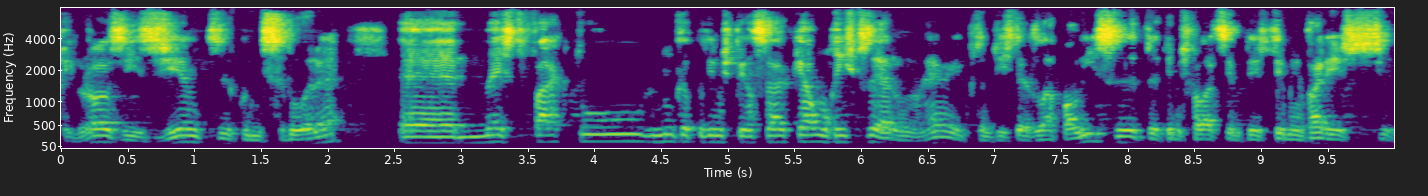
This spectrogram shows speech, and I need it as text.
rigorosa, exigente, conhecedora, uh, mas de facto nunca podemos pensar que há um risco zero, não é? E, portanto, isto é de lá para Alice, temos falado sempre deste tema em várias,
